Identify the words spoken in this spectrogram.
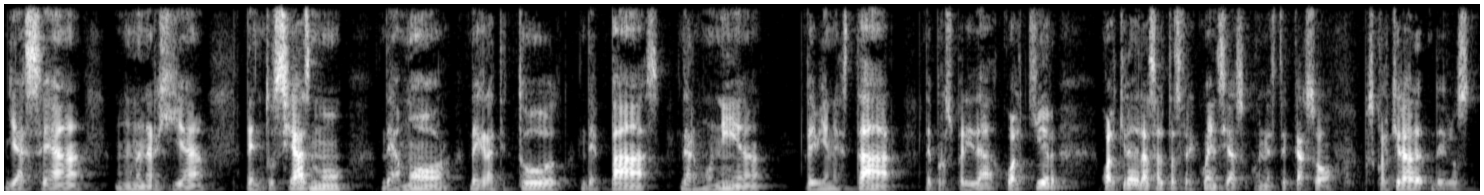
ya sea una energía de entusiasmo, de amor, de gratitud, de paz, de armonía, de bienestar, de prosperidad, cualquier, cualquiera de las altas frecuencias, o en este caso, pues cualquiera de los,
